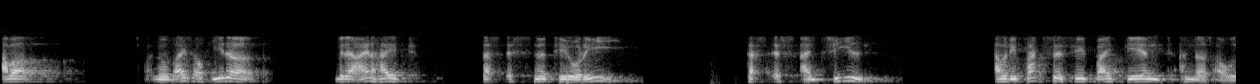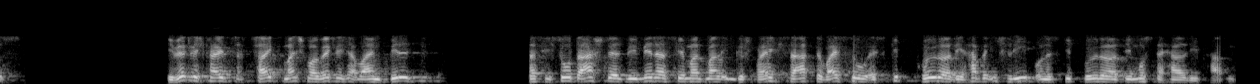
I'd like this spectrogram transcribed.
Aber nun weiß auch jeder mit der Einheit, das ist eine Theorie, das ist ein Ziel, aber die Praxis sieht weitgehend anders aus. Die Wirklichkeit zeigt manchmal wirklich aber ein Bild, das sich so darstellt, wie mir das jemand mal im Gespräch sagte, weißt du, es gibt Brüder, die habe ich lieb und es gibt Brüder, die muss der Herr lieb haben.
